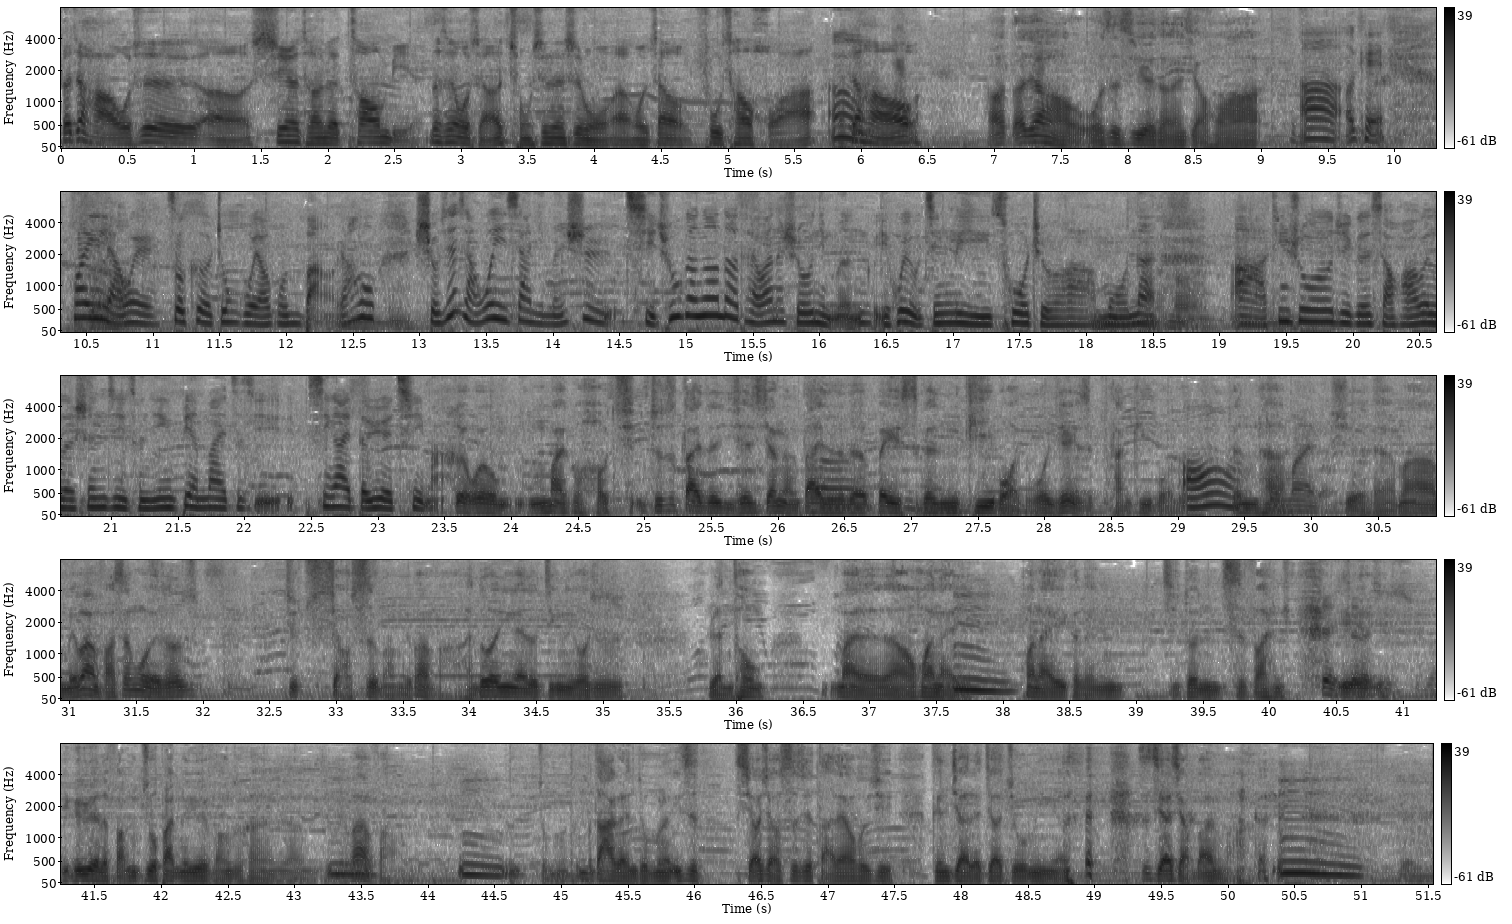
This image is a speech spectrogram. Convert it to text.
大家好，我是呃新乐团的 Tommy，但是我想要重新认识我啊，我叫付超华。大家好，好，大家好，我是新乐团的小华。啊，OK，欢迎两位做客中国摇滚榜。然后，首先想问一下，你们是起初刚刚到台湾的时候，你们也会有经历挫折啊、磨难啊？听说这个小华为了生计，曾经变卖自己心爱的乐器嘛？对，我有卖过好几，就是带着以前香港带着的贝斯跟 keyboard，我以前也是弹 keyboard 的，哦跟他学的嘛，没办法，生活有时候就小事嘛，没办法，很多人应该都经历过，就是忍痛卖了，然后换来嗯换来可能几顿吃饭，一个一个月的房租，半个月房租，可能这样子，没办法。嗯，总这么大个人，总不能一直小小事就打电话回去跟家里叫救命啊，自己要想办法。嗯，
